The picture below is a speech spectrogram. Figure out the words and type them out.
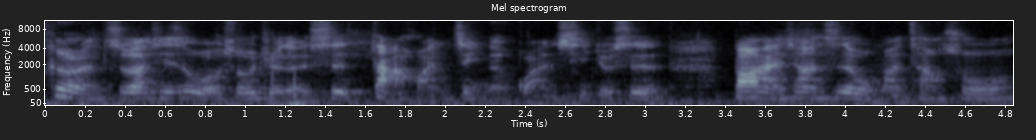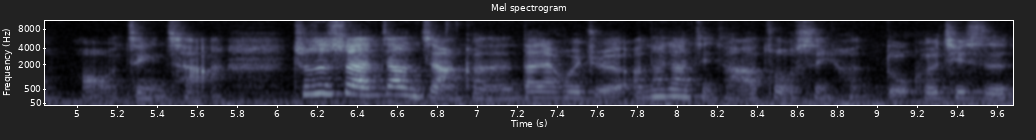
个人之外，其实我说觉得是大环境的关系，就是包含像是我们常说哦，警察，就是虽然这样讲，可能大家会觉得啊，那这样警察要做的事情很多，可其实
